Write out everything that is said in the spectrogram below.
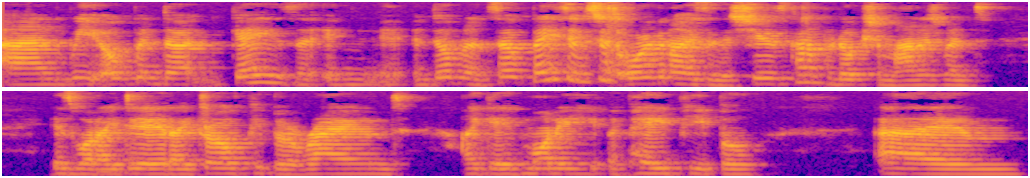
and we opened at GAZE in, in Dublin. So basically, it was just organising the shoots, kind of production management is what I did. I drove people around. I gave money. I paid people. Um,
